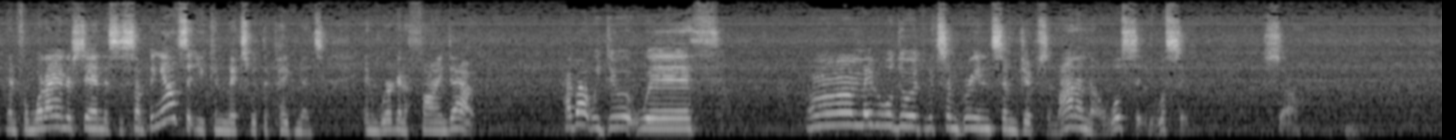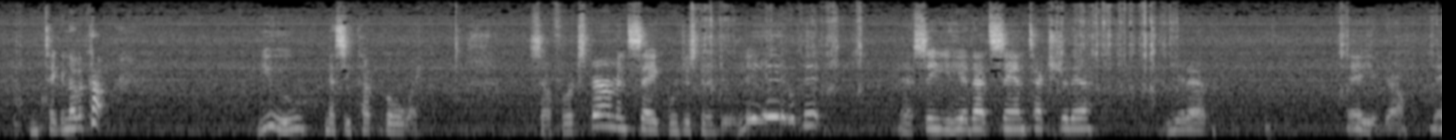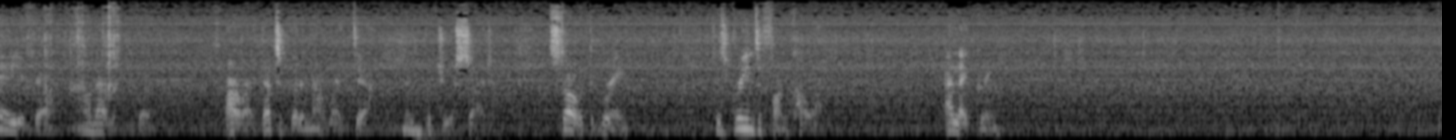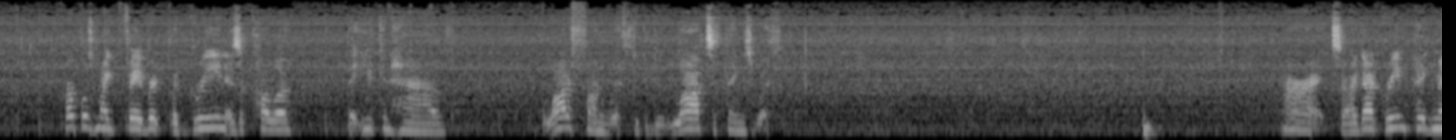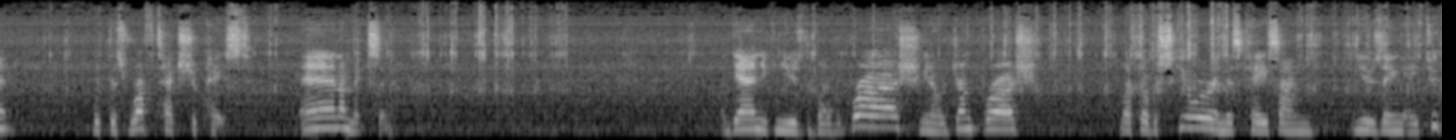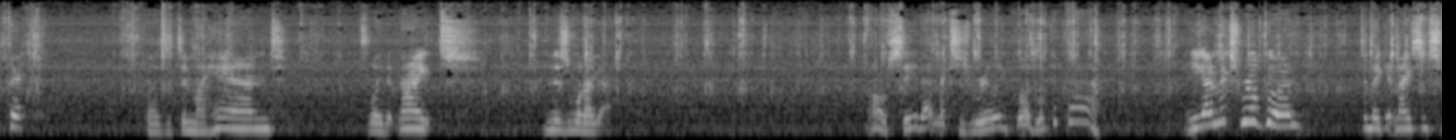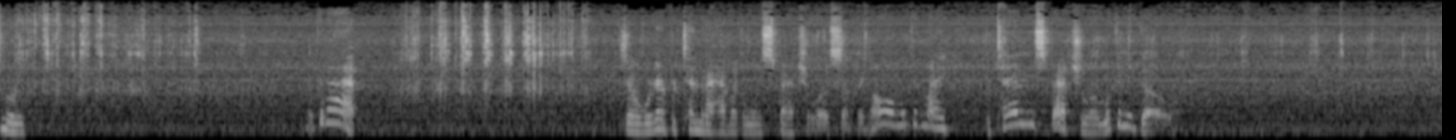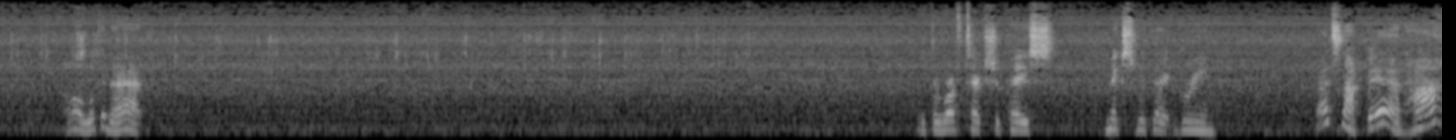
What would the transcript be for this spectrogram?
And from what I understand, this is something else that you can mix with the pigments. And we're going to find out. How about we do it with... Um, maybe we'll do it with some green and some gypsum. I don't know. We'll see. We'll see. So, take another cup. You, messy cup, go away. So for experiment's sake, we're just going to do a little bit. Yeah, see, you hear that sand texture there? You hear that? There you go. There you go. Oh, that looks good. Alright, that's a good amount right there. Let me put you aside. Start with the green. Because green's a fun color. I like green. Purple's my favorite, but green is a color that you can have a lot of fun with. You can do lots of things with. Alright, so I got green pigment with this rough texture paste. And I'm mixing. Again, you can use the butt of a brush, you know, a junk brush, leftover skewer. In this case, I'm using a toothpick because it's in my hand. It's late at night. And this is what I got. Oh, see, that mix is really good. Look at that. And you gotta mix real good to make it nice and smooth. Look at that. So we're gonna pretend that I have like a little spatula or something. Oh, look at my pretend spatula. Look at me go. Oh, look at that. With the rough texture paste mixed with that green. That's not bad, huh?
